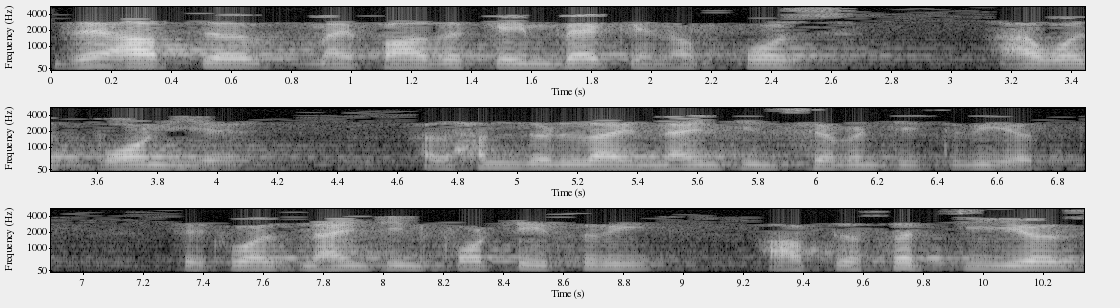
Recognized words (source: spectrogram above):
Thereafter, my father came back and of course, I was born here. Alhamdulillah, in 1973, it was 1943, after 30 years,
